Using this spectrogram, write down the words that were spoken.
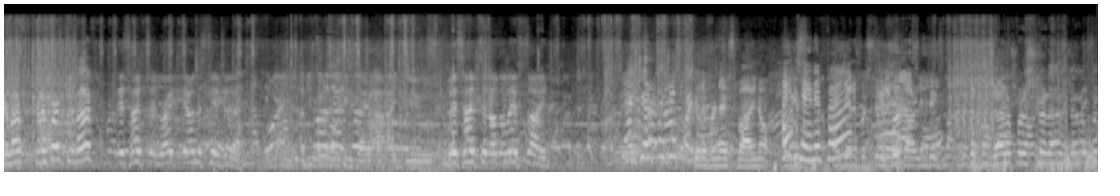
your left. Jennifer, to your left. Miss Hudson, right down the center. Miss Hudson on the left side. Jennifer Jennifer, next by, no. Hi, Jennifer. Jennifer straight ahead, darling. Big smile. Just the front. Jennifer, straight ahead, Jennifer.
